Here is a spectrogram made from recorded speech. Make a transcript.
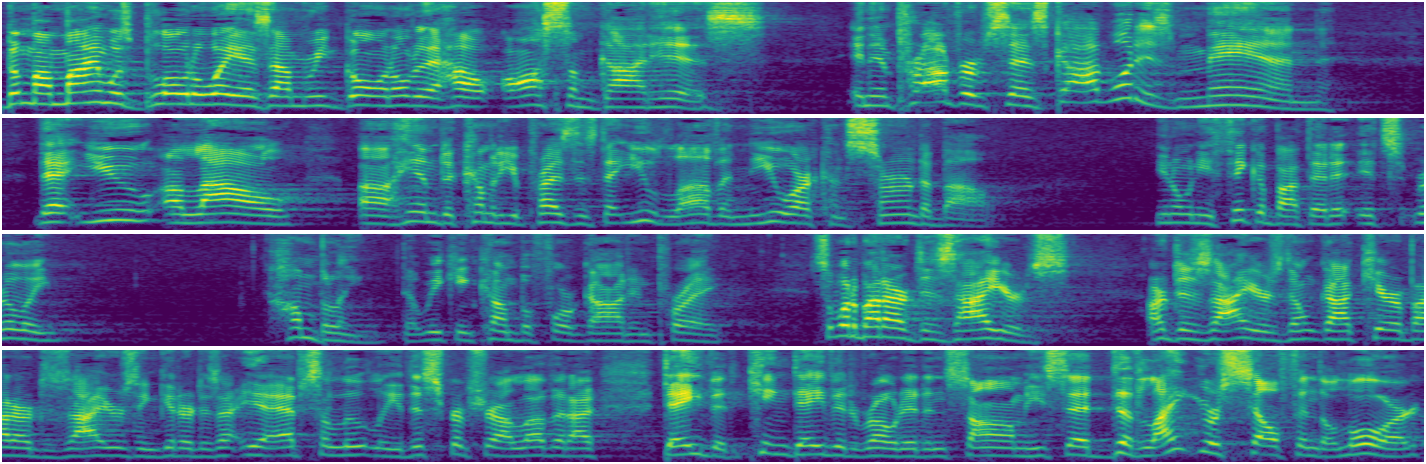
but my mind was blown away as I'm going over that how awesome God is. And in Proverbs says, God, what is man that you allow uh, him to come into your presence that you love and you are concerned about? You know, when you think about that, it, it's really humbling that we can come before God and pray. So, what about our desires? Our desires, don't God care about our desires and get our desires? Yeah, absolutely. This scripture, I love it. I, David, King David wrote it in Psalm. He said, Delight yourself in the Lord,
